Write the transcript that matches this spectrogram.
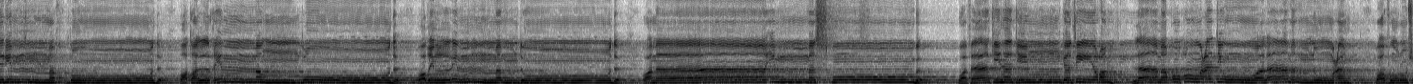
في سدر مخضود وطلح منضود وظل ممدود وماء مسكوب وفاكهة كثيرة لا مقطوعة ولا ممنوعة وفرش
